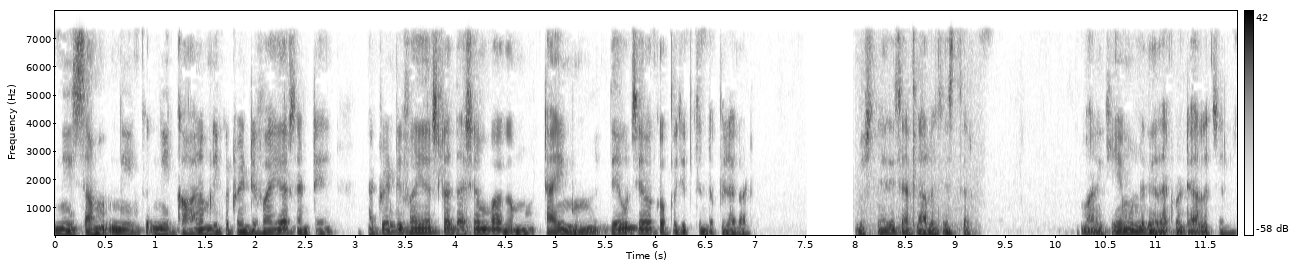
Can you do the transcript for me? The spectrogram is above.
నీ సం నీ నీ కాలం నీకు ట్వంటీ ఇయర్స్ అంటే ఆ ట్వంటీ ఫైవ్ ఇయర్స్లో దశం భాగము టైము దేవుడి సేవ గొప్ప చెప్తుండో పిల్లగాడు. మిషనరీస్ అట్లా ఆలోచిస్తారు. మనకి ఏముండదు కదా అటువంటి ఆలోచనలు.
